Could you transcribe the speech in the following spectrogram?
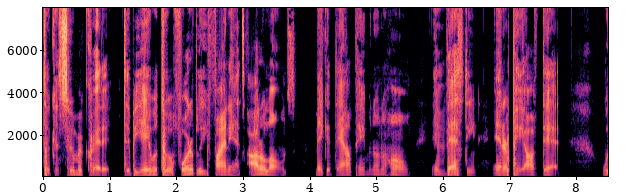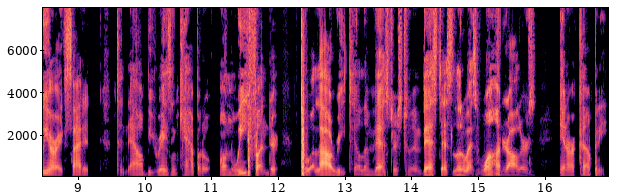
to consumer credit to be able to affordably finance auto loans, make a down payment on a home, investing, and or pay off debt. We are excited to now be raising capital on WeFunder to allow retail investors to invest as little as $100 in our company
